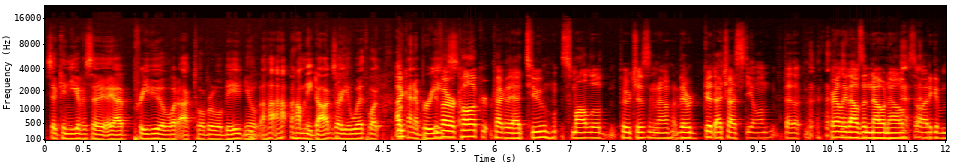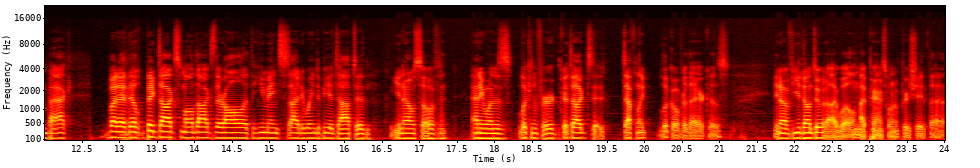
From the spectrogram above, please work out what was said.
So can you give us a, a preview of what October will be? You know, how, how many dogs are you with? What what I- kind of breeds? If I recall correctly, I had two small little pooches. You know, they were good. I tried to steal them. Apparently, that was a no-no, so I had to give them back. But uh, the big dogs, small dogs, they're all at the Humane Society waiting to be adopted. You know, so if anyone is looking for a good dog, definitely look over there because, you know, if you don't do it, I will, and my parents won't appreciate that.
